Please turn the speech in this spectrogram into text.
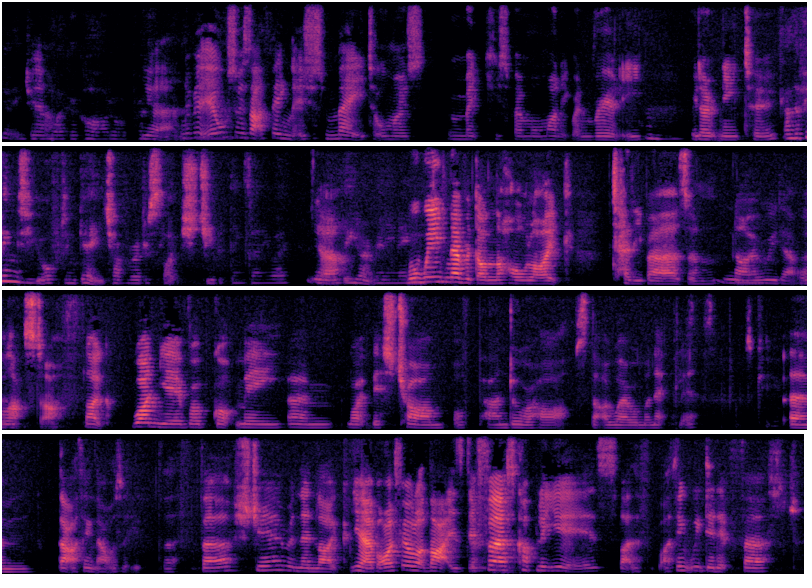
Get each other Yeah. like a card or a present. Yeah. No, but it also is that thing that is just made to almost make you spend more money when really Mm. we don't need to. And the things you often get each other are just like stupid things anyway. Yeah. That you don't really need. Well, we've never done the whole like teddy bears and No, we don't. all that stuff. Like one year, Rob got me um like this charm of Pandora hearts that I wear on my necklace. It's cute. Um, that I think that was the first year, and then like Yeah, but I feel like that is the different. first couple of years, like the, I think we did it first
